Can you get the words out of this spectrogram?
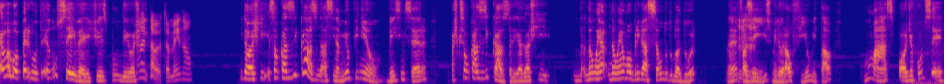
é uma boa pergunta. Eu não sei, velho, te responder. Eu acho Ah, que então, eu também não. Então, eu acho que são casos e casos, né? assim, na minha opinião, bem sincera, acho que são casos e casos, tá ligado? Eu acho que não é, não é uma obrigação do dublador, né, Uhum. fazer isso, melhorar o filme e tal, mas pode acontecer,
